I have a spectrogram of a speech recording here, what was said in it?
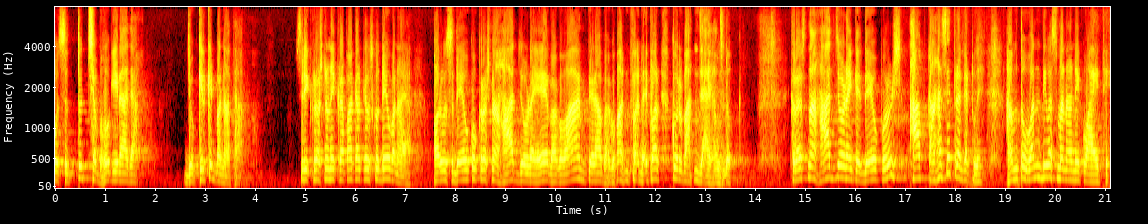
उस तुच्छ भोगी राजा जो क्रिकेट बना था, श्री कृष्ण ने कृपा करके उसको देव बनाया और उस देव को कृष्ण हाथ जोड़े भगवान, तेरा भगवान पने पर कुर्बान जाए हम लोग। कृष्ण हाथ जोड़े के देव पुरुष, आप कहाँ से प्रकट हुए? हम तो वन दिवस मनाने को आए थे।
